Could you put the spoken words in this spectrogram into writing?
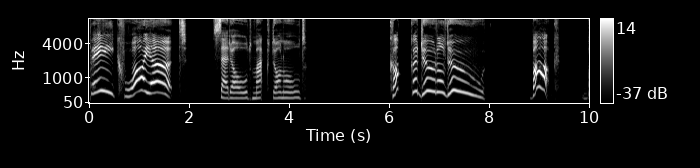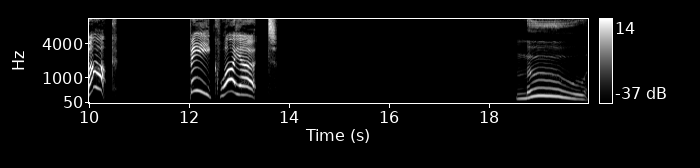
Be quiet, said old MacDonald. Cock a doodle doo. Bark, bark. Be quiet. Moo,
